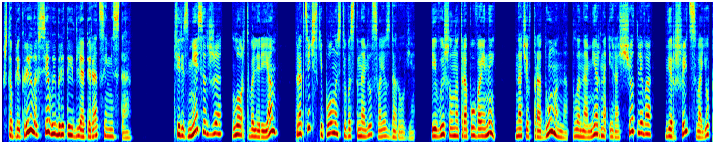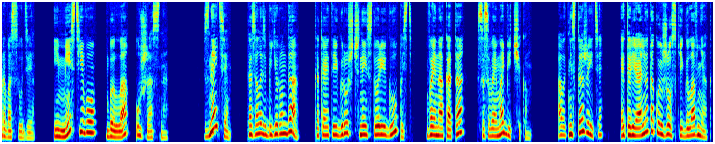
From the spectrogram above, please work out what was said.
что прикрыла все выбритые для операции места. Через месяц же лорд Валериан практически полностью восстановил свое здоровье и вышел на тропу войны, начав продуманно, планомерно и расчетливо вершить свое правосудие. И месть его была ужасна. Знаете, казалось бы, ерунда, какая-то игрушечная история и глупость, война кота со своим обидчиком. А вот не скажите, это реально такой жесткий головняк?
